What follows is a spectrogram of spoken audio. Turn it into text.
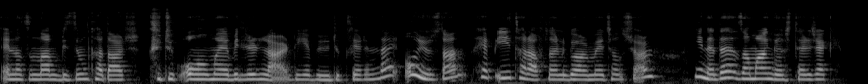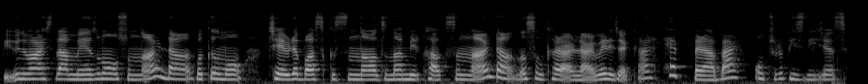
en azından bizim kadar küçük olmayabilirler diye büyüdüklerinde. O yüzden hep iyi taraflarını görmeye çalışıyorum yine de zaman gösterecek. Bir üniversiteden mezun olsunlar da bakalım o çevre baskısının altından bir kalksınlar da nasıl kararlar verecekler. Hep beraber oturup izleyeceğiz.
